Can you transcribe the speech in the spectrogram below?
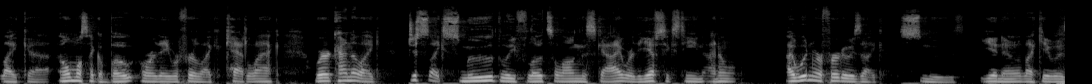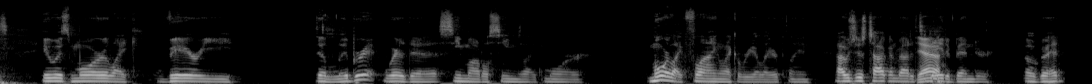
like a, almost like a boat, or they refer like a Cadillac, where it kind of like just like smoothly floats along the sky. Where the F-16, I don't I wouldn't refer to it as like smooth, you know, like it was it was more like very deliberate where the C model seems like more more like flying like a real airplane. I was just talking about it today yeah. to Bender. Oh, go ahead.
